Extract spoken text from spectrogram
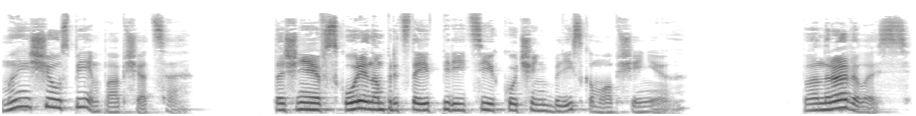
Мы еще успеем пообщаться. Точнее, вскоре нам предстоит перейти к очень близкому общению. «Понравилось?»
